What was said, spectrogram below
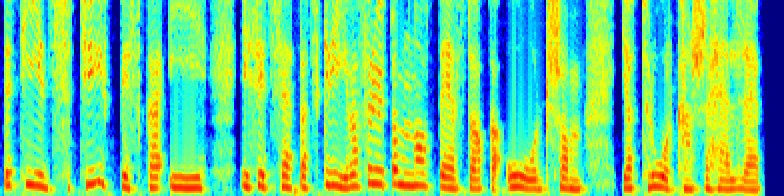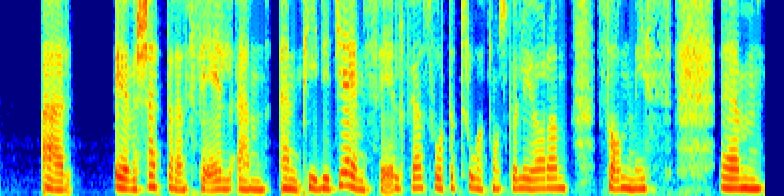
det tidstypiska i, i sitt sätt att skriva, förutom något enstaka ord som jag tror kanske hellre är översättarens fel än, än P.D. James fel, för jag har svårt att tro att hon skulle göra en sån miss. Um,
